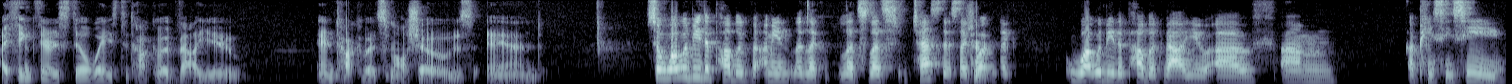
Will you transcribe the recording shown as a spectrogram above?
I think there is still ways to talk about value and talk about small shows and So, what would be the public? I mean, like, let's let's test this. Like, Sure. what like what would be the public value of um, a PCC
